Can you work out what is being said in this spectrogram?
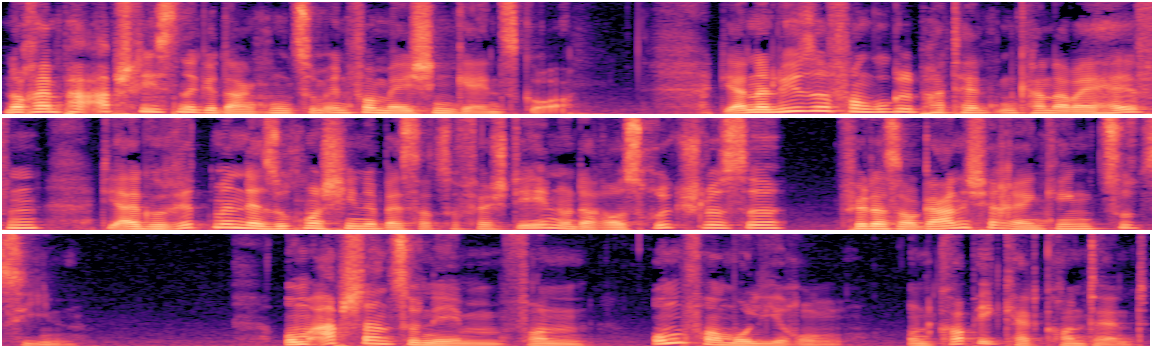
Noch ein paar abschließende Gedanken zum Information Gain Score. Die Analyse von Google-Patenten kann dabei helfen, die Algorithmen der Suchmaschine besser zu verstehen und daraus Rückschlüsse für das organische Ranking zu ziehen. Um Abstand zu nehmen von Umformulierungen und Copycat-Content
